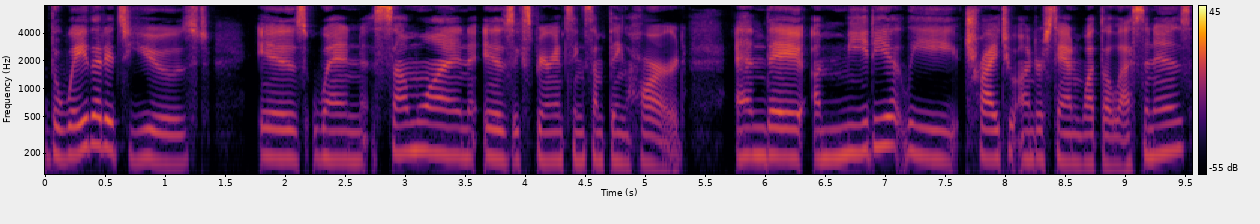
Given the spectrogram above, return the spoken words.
the way that it's used is when someone is experiencing something hard and they immediately try to understand what the lesson is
